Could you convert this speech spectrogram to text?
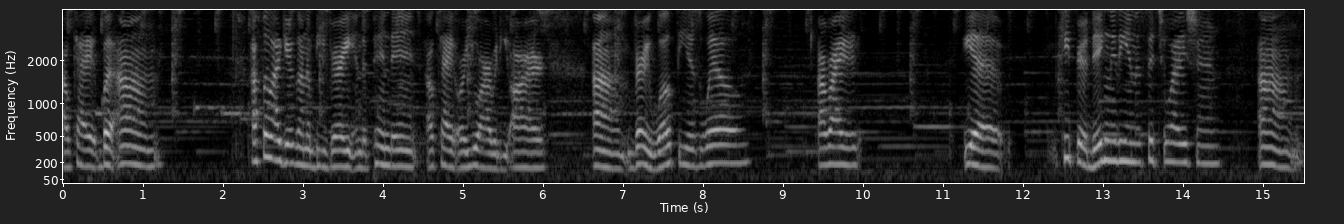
Okay, but um, I feel like you're gonna be very independent. Okay, or you already are. Um, very wealthy as well. All right, yeah, keep your dignity in the situation. Um,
